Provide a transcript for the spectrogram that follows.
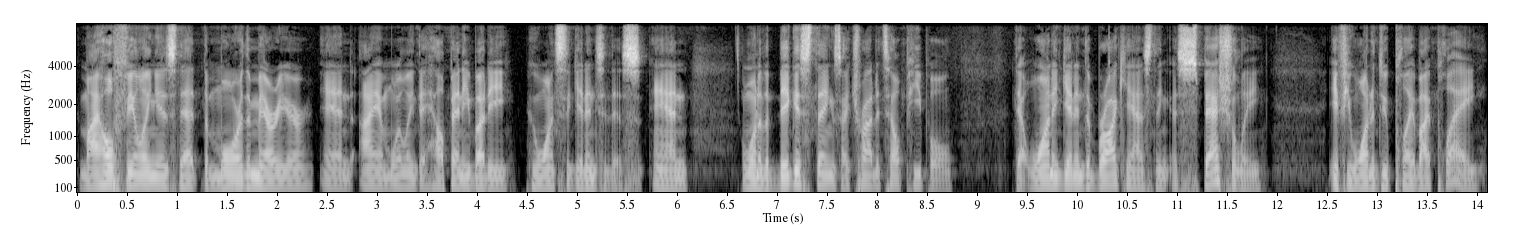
my whole feeling is that the more the merrier, and I am willing to help anybody who wants to get into this. And one of the biggest things I try to tell people that want to get into broadcasting, especially if you want to do play by play,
